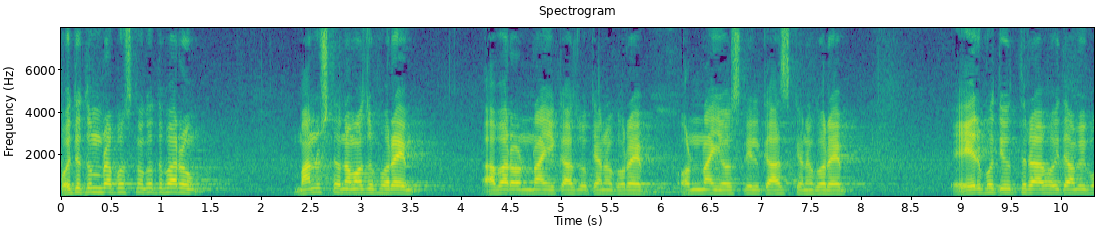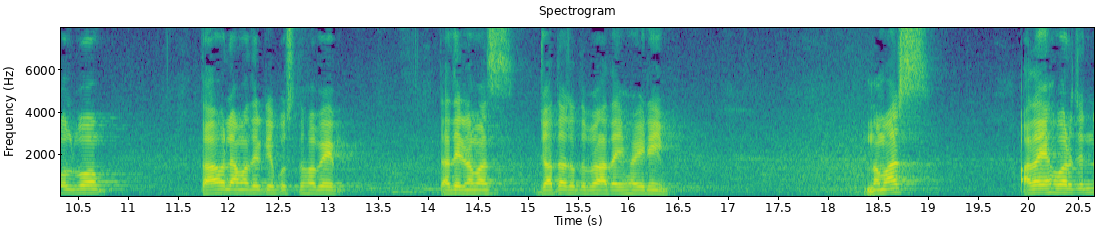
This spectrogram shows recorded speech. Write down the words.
হয়তো তোমরা প্রশ্ন করতে পারো, মানুষ তো নামাজও পড়ে, আবার অন্যায় কাজও কেন করে? অন্যায় অশ্লীল কাজ কেন করে? এর প্রতি উত্তরা হয়তো আমি বলব, তাহলে আমাদেরকে বুঝতে হবে, তাদের নামাজ যথাযথভাবে আদায় হয়নি। নামাজ আদায় হওয়ার জন্য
